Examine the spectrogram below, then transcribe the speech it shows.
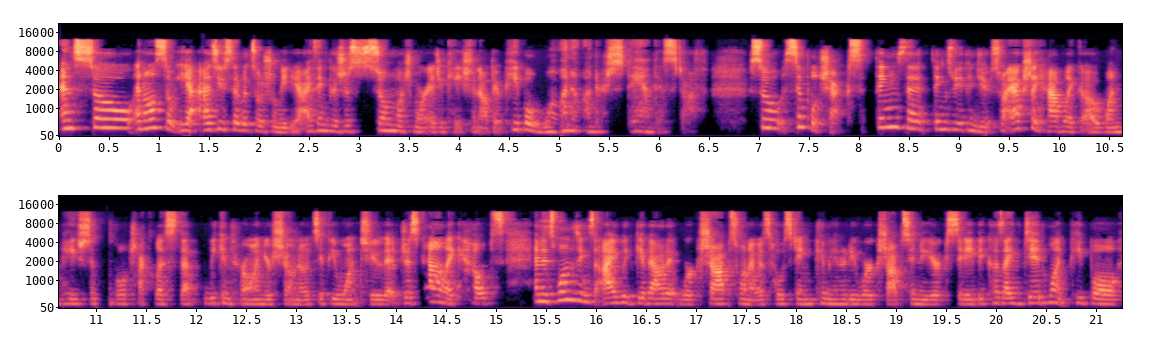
And so, and also, yeah, as you said with social media, I think there's just so much more education out there. People want to understand this stuff. So simple checks, things that things we can do. So I actually have like a one page simple checklist that we can throw on your show notes if you want to, that just kind of like helps. And it's one of the things I would give out at workshops when I was hosting community workshops in New York City, because I did want people,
